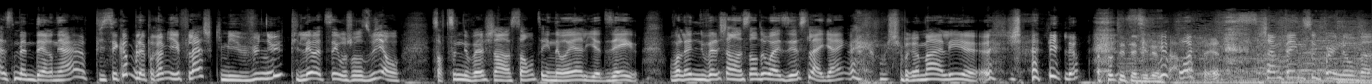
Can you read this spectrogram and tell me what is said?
la semaine dernière. Puis c'est comme le premier flash qui m'est venu. Puis là, tu sais, aujourd'hui, on sorti une nouvelle chanson. Tu Noël, il a dit, hey, voilà une nouvelle chanson d'Oasis, la gang. Moi, je suis vraiment allée, euh, allée là. Ah, toi, t'étais allé là. Ouais. Champagne Supernova.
